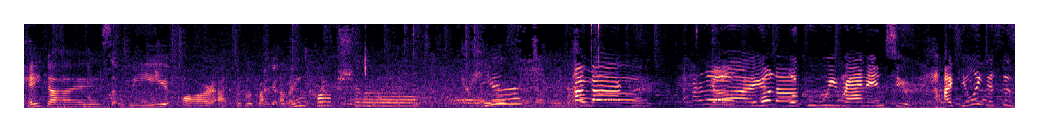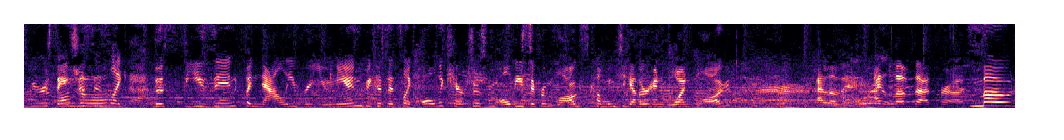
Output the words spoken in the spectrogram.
Hey guys, we are at the Rebecca Minkoff show. Here. I'm Guys, look who we ran into. I feel like this is, we were saying this is like the season finale reunion because it's like all the characters from all these different vlogs coming together in one vlog. I love it. I love that for us. Mode.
